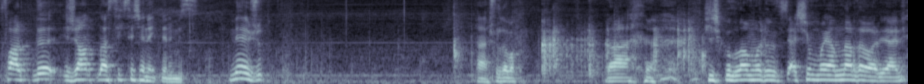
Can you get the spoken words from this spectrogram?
Farklı jant lastik seçeneklerimiz mevcut. Ha şurada bak. Daha hiç kullanmadığımız, hiç aşınmayanlar da var yani.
